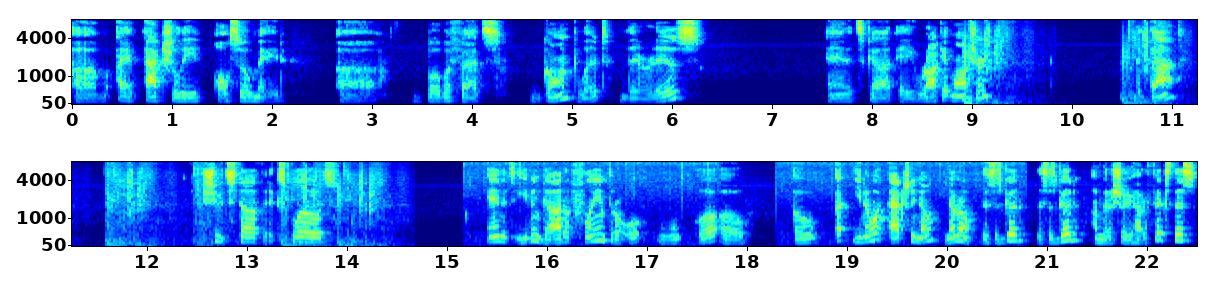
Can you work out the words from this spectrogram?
Um, I have actually also made uh, Boba Fett's gauntlet. There it is. And it's got a rocket launcher. Look at that. Shoot stuff, it explodes. And it's even got a flamethrower. Oh, uh-oh. Oh, uh, you know what? Actually, no, no, no. This is good. This is good. I'm going to show you how to fix this.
